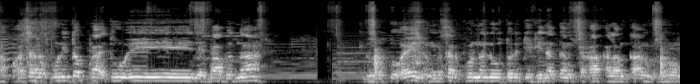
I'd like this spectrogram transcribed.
Napakasarap po nito kahit ito eh, naibabad na. Lulutuin. Ang masarap po na luto nito, kinatang sa kakalangkang. Ano?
